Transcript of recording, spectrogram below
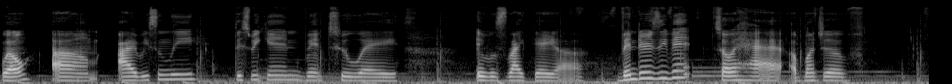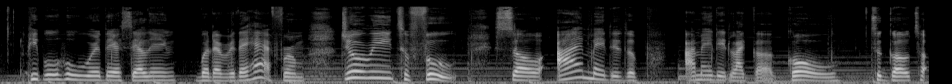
Well, um, I recently this weekend went to a it was like a uh, vendors event, so it had a bunch of people who were there selling whatever they had from jewelry to food. So I made it a I made it like a goal to go to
